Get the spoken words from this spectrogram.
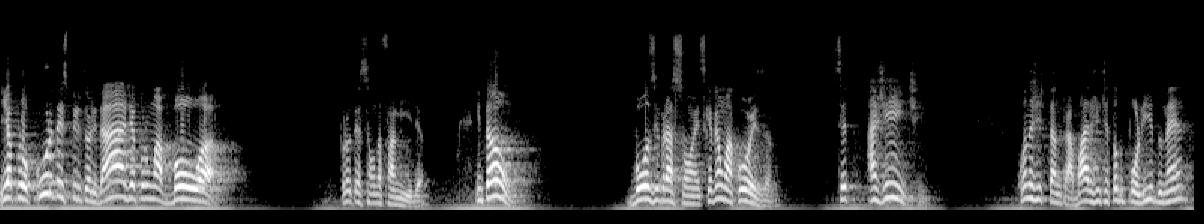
E a procura da espiritualidade é por uma boa proteção da família. Então, boas vibrações. Quer ver uma coisa? Você, a gente, quando a gente está no trabalho, a gente é todo polido, né?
